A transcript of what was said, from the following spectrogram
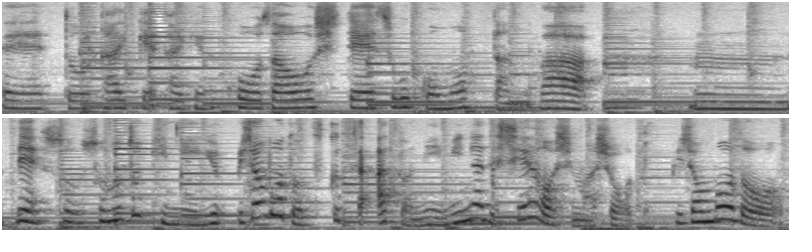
えーと、体験体験講座をしてすごく思ったのがうんでその時にビジョンボードを作った後にみんなでシェアをしましょうと。ビジョンボードを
